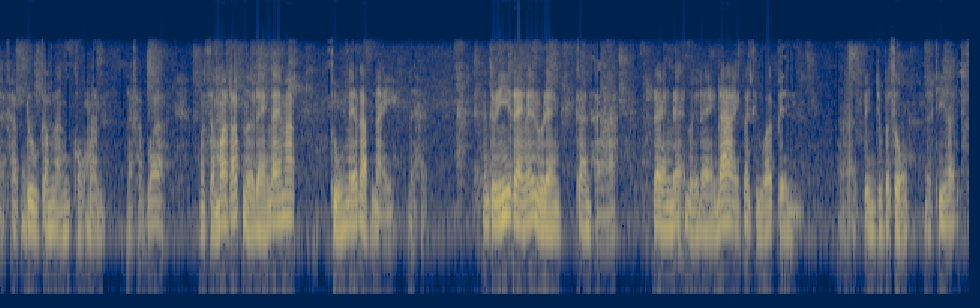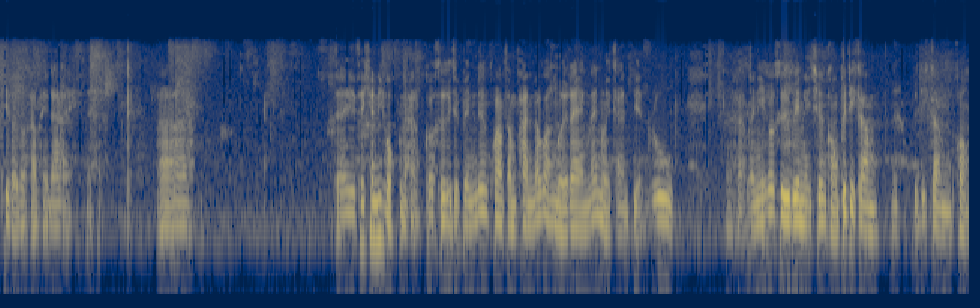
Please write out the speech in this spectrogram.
นะครับดูกำลังของมันนะครับว่ามันสามารถรับหน่วยแรงได้มากสูงในระดับไหนนะฮะงั้นตัวนี้แรงและหน่วยแรงการหาแรงและหน่วยแรงได้ก็ถือว่าเป็นเป็นจุดประสงค์ที่ที่เราต้องทำให้ได้นะฮะอ่า ในเซสชันที่6นะครับก็คือจะเป็นเรื่องความสัมพันธ์ระหว่างหน่วยแรงและหน่วยการเปลี่ยนรูปนะครับอันนี้ก็คือเป็นในเชิงของพฤติกรรมนะพฤติกรรมของ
